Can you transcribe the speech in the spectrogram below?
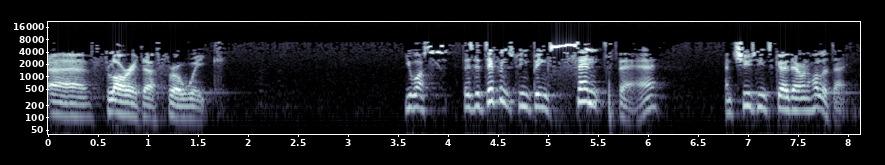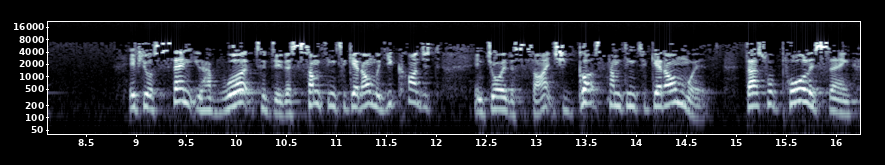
uh, Florida for a week. You are, there's a difference between being sent there and choosing to go there on holiday. If you're sent, you have work to do. There's something to get on with. You can't just enjoy the sights. You've got something to get on with. That's what Paul is saying.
